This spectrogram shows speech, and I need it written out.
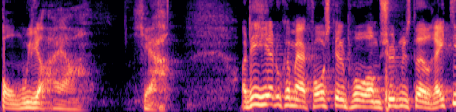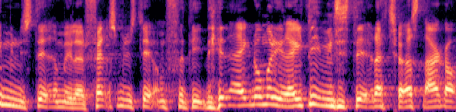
boligejere. Ja. Og det er her, du kan mærke forskel på, om Sjøtministeriet er et rigtigt ministerium eller et falsk ministerium, fordi det er der ikke nogen af de rigtige ministerier, der tør at snakke om.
